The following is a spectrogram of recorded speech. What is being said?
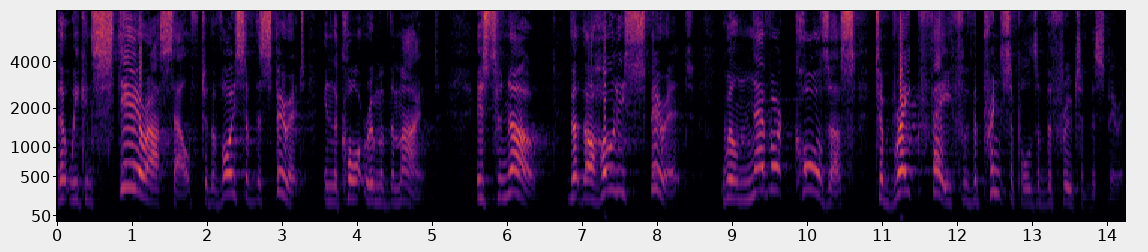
that we can steer ourselves to the voice of the Spirit in the courtroom of the mind is to know that the Holy Spirit will never cause us to break faith with the principles of the fruit of the Spirit.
